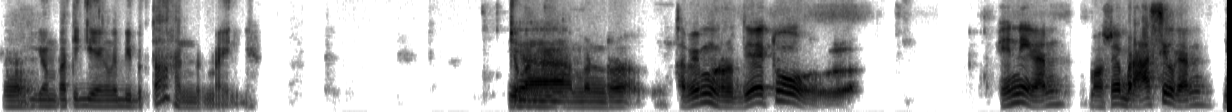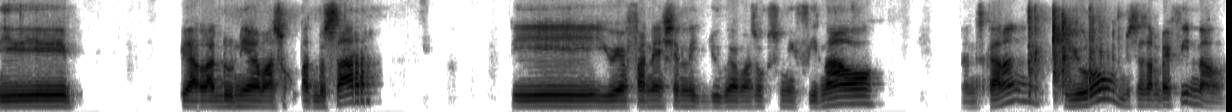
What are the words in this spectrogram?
Hmm. tiga empat tiga yang lebih bertahan bermainnya Ya Cuman- menurut tapi menurut dia itu ini kan maksudnya berhasil kan di Piala Dunia masuk empat besar di UEFA Nation League juga masuk semifinal dan sekarang Euro bisa sampai final.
